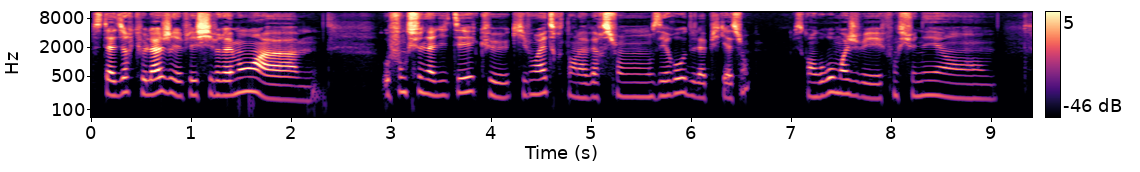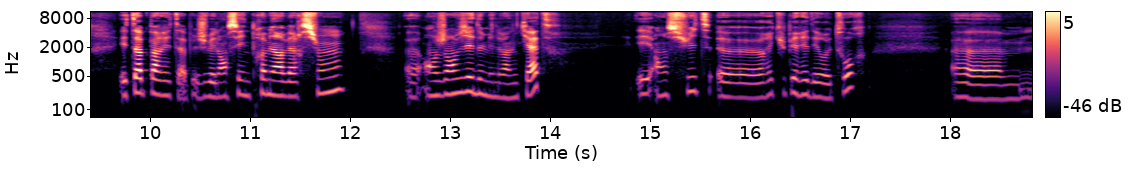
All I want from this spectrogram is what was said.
C'est-à-dire que là, je réfléchis vraiment à, aux fonctionnalités que, qui vont être dans la version 0 de l'application. Parce qu'en gros, moi, je vais fonctionner en étape par étape. Je vais lancer une première version euh, en janvier 2024 et ensuite récupérer des retours euh,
